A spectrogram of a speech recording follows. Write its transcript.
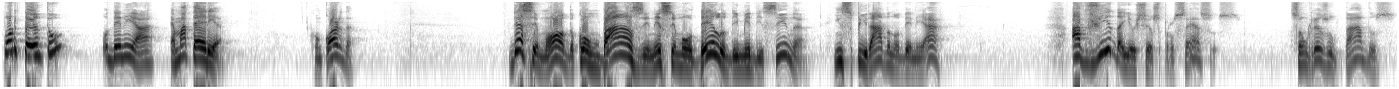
Portanto, o DNA é matéria. Concorda? Desse modo, com base nesse modelo de medicina, inspirada no DNA, a vida e os seus processos são resultados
